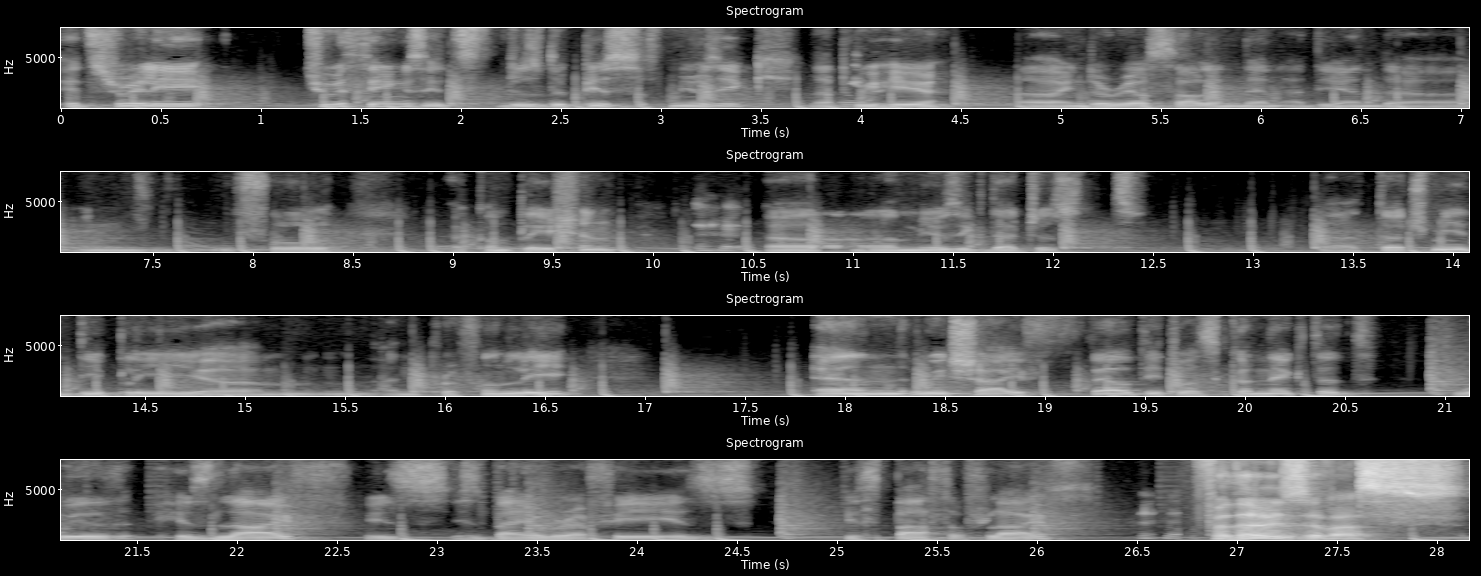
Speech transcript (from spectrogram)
It's really two things. It's just the piece of music that we hear uh, in the rehearsal, and then at the end uh, in full uh, completion. Mm-hmm. music that just touched me deeply um, and profoundly, and which I felt it was connected with his life, his his biography, his his path of life. For those of us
